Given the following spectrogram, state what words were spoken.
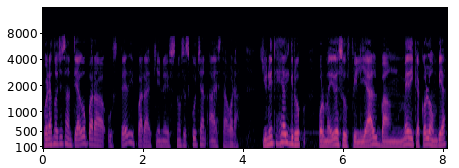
Buenas noches Santiago para usted y para quienes nos escuchan a esta hora. Unit Health Group, por medio de su filial Médica Colombia,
